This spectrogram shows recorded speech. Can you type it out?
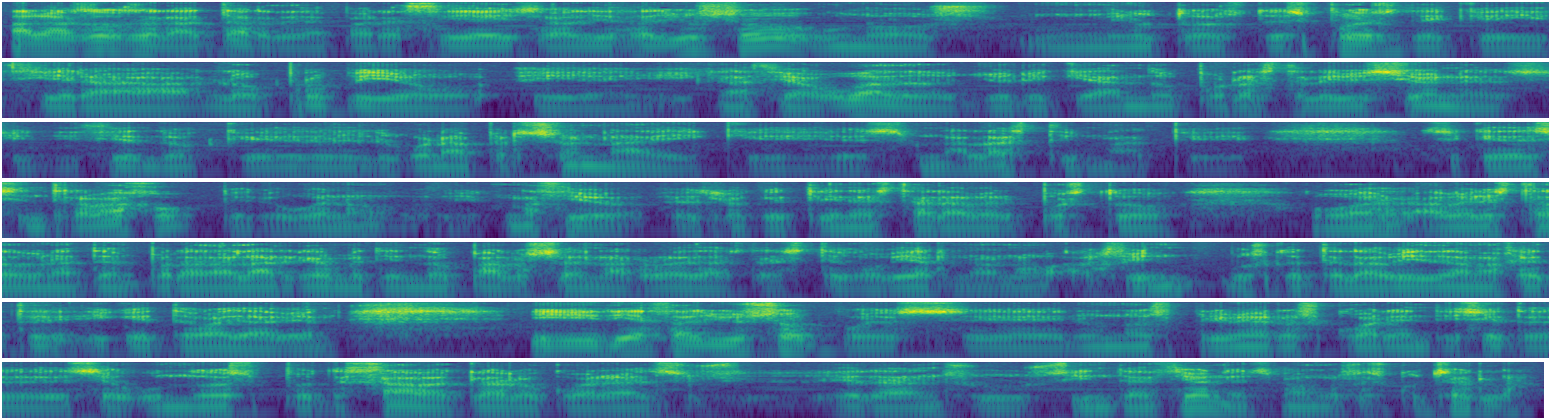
A las 2 de la tarde aparecía Isabel Díaz Ayuso, unos minutos después de que hiciera lo propio eh, Ignacio Aguado, lloriqueando por las televisiones y diciendo que es buena persona y que es una lástima que se quede sin trabajo. Pero bueno, Ignacio, es lo que tiene estar haber puesto o haber estado una temporada larga metiendo palos en las ruedas de este gobierno. ¿no? Al fin, búscate la vida, majete, y que te vaya bien. Y Díaz Ayuso, pues en unos primeros 47 segundos, pues dejaba claro cuáles eran sus intenciones. Vamos a escucharla.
